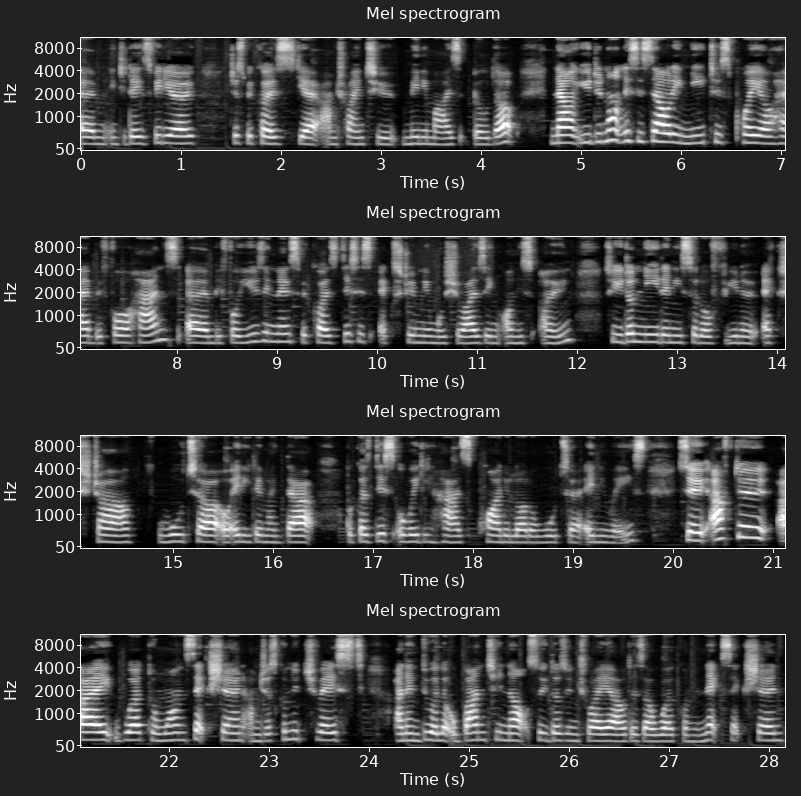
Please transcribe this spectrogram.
um in today's video just because yeah i'm trying to minimize build up. Now you do not necessarily need to spray your hair beforehand um, before using this because this is extremely moisturizing on its own. So you don't need any sort of you know extra water or anything like that because this already has quite a lot of water anyways. So after I worked on one section I'm just going to twist and then do a little bantu knot so it doesn't dry out as I work on the next section.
